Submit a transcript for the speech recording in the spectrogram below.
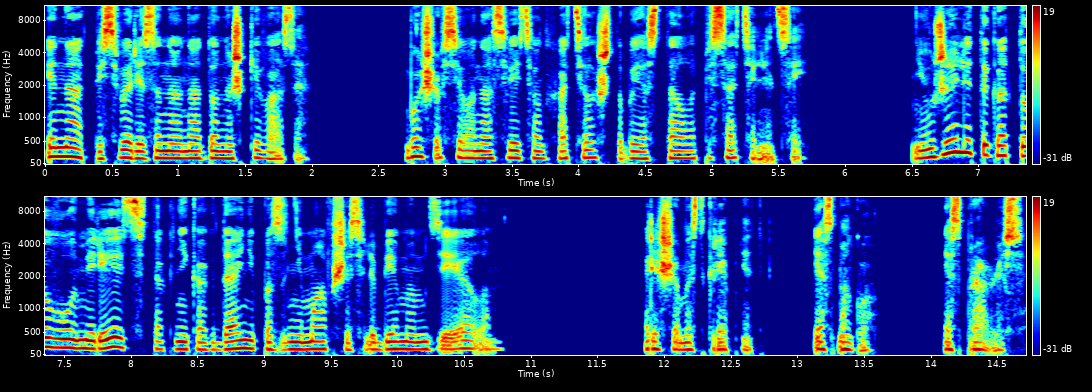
и надпись, вырезанную на донышке вазы. Больше всего на свете он хотел, чтобы я стала писательницей. Неужели ты готова умереть, так никогда не позанимавшись любимым делом? Решимость крепнет. Я смогу. Я справлюсь.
